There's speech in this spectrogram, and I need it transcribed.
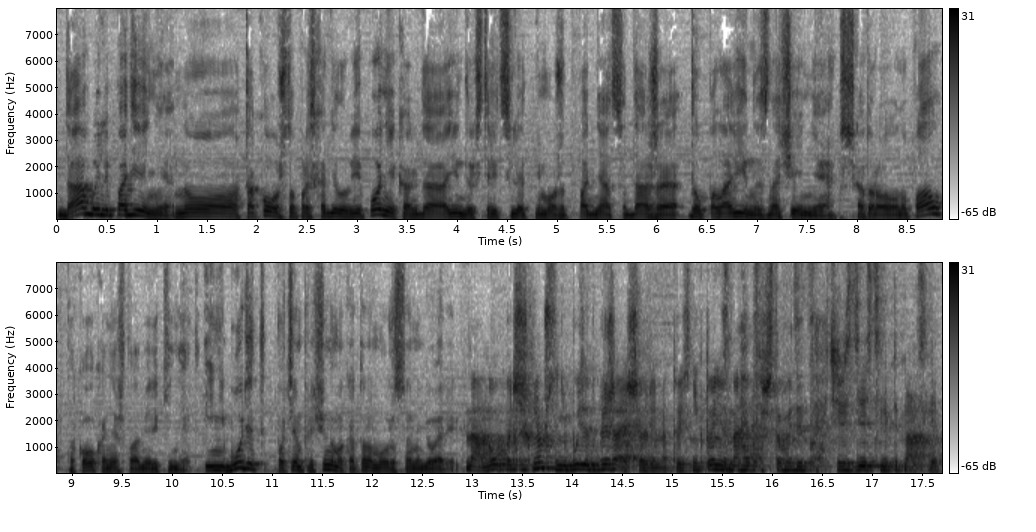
Да, были падения, но такого, что происходило в Японии, когда индекс 30 лет не может подняться даже до половины значения, с которого он упал, такого, конечно, в Америке нет. И не будет по тем причинам, о которых мы уже с вами говорили. Да, ну подчеркнем, что не будет в ближайшее ближайшее время. То есть никто не знает, что будет через 10 или 15 лет.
